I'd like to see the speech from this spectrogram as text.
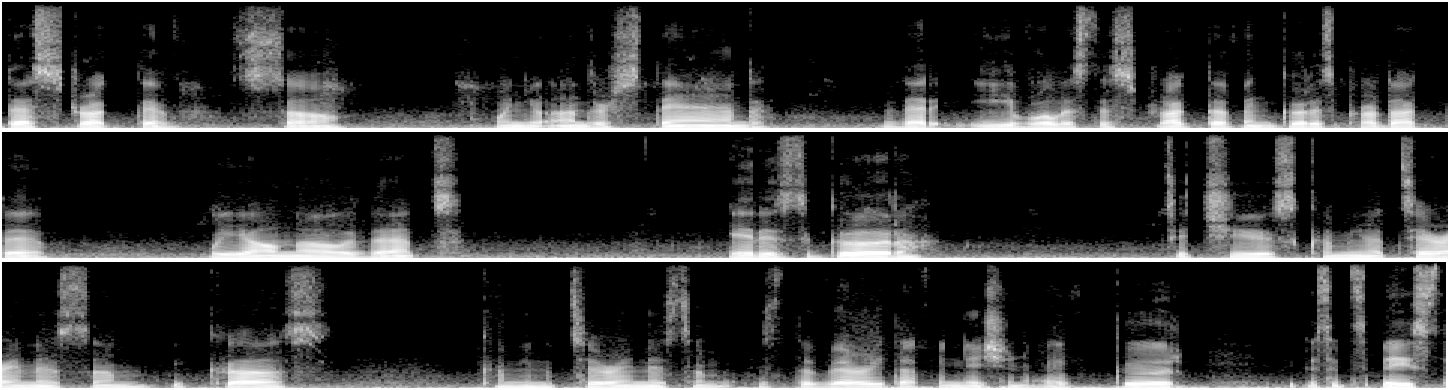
destructive. So, when you understand that evil is destructive and good is productive, we all know that it is good to choose communitarianism because communitarianism is the very definition of good because it's based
